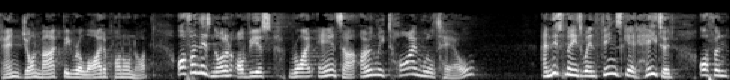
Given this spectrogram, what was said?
can John Mark be relied upon or not? Often there's not an obvious right answer. Only time will tell. And this means when things get heated, often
